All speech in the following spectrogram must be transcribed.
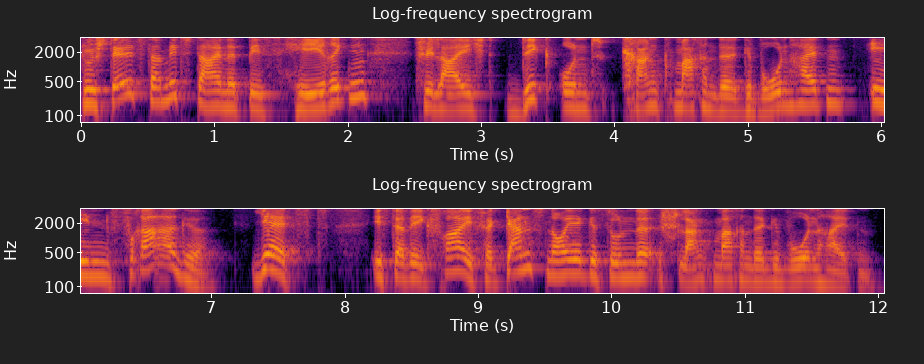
Du stellst damit deine bisherigen, vielleicht dick und krankmachende Gewohnheiten in Frage. Jetzt ist der Weg frei für ganz neue, gesunde, schlankmachende Gewohnheiten.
